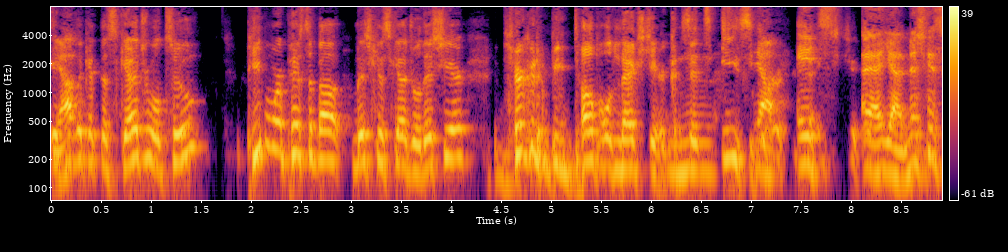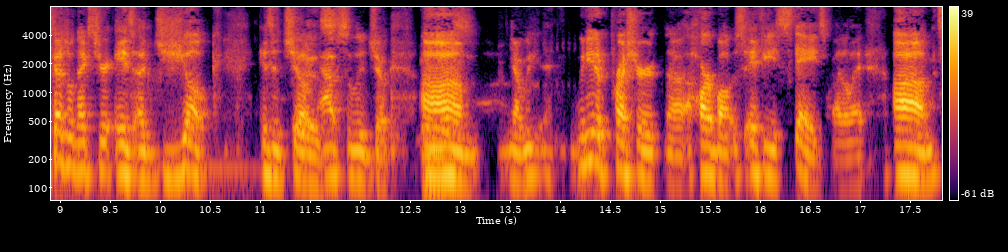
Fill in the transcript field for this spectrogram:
if Yep. you look at the schedule too, people were pissed about Michigan's schedule this year. They're going to be double next year because it's easier. Mm-hmm. Yeah, it's uh, yeah. Michigan's schedule next year is a joke. Is a joke, is. absolute joke. Um, yeah, we we need to pressure uh, Harbaugh if he stays. By the way, um,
